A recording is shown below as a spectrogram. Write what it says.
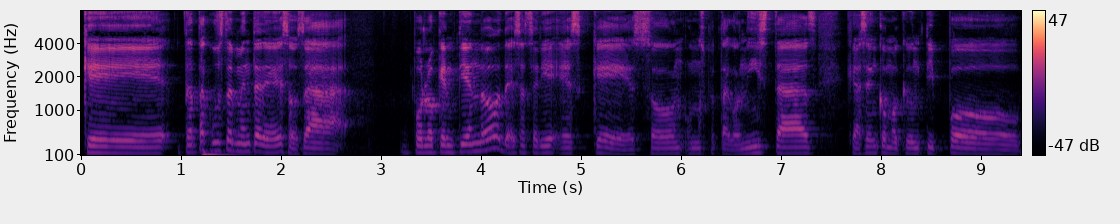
que trata justamente de eso, o sea, por lo que entiendo de esa serie es que son unos protagonistas que hacen como que un tipo,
